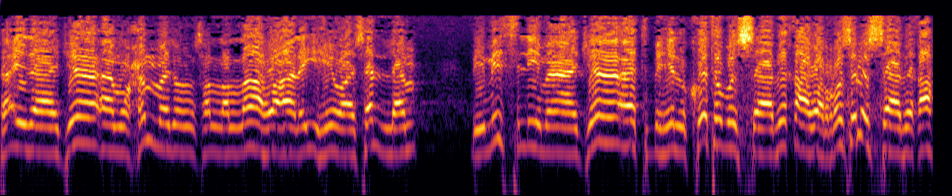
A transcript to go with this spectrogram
فإذا جاء محمد صلى الله عليه وسلم بمثل ما جاءت به الكتب السابقة والرسل السابقة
